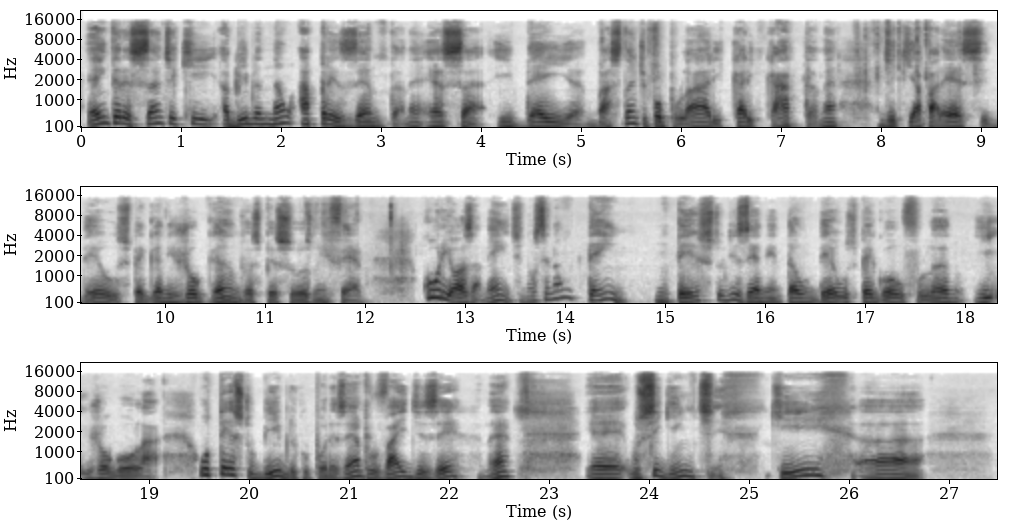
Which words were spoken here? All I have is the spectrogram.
é interessante que a Bíblia não apresenta né, essa ideia bastante popular e caricata né, de que aparece Deus pegando e jogando as pessoas no inferno. Curiosamente, você não tem um texto dizendo então Deus pegou fulano e jogou lá. O texto bíblico, por exemplo, vai dizer né, é, o seguinte, que ah,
